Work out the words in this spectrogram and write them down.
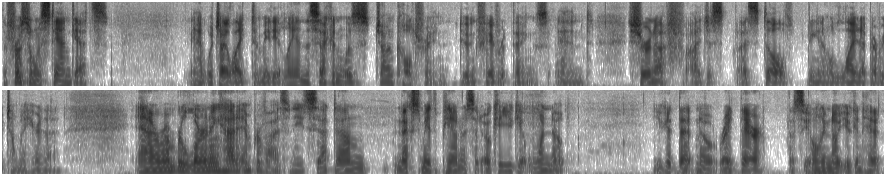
the first one was Stan Getz, which I liked immediately, and the second was John Coltrane doing favorite things. And sure enough, I just I still you know light up every time I hear that. And I remember learning how to improvise, and he sat down next to me at the piano and said, "Okay, you get one note. You get that note right there. That's the only note you can hit.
